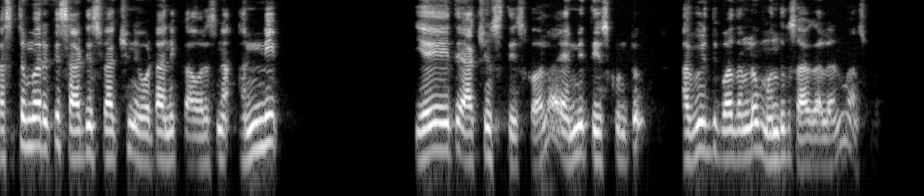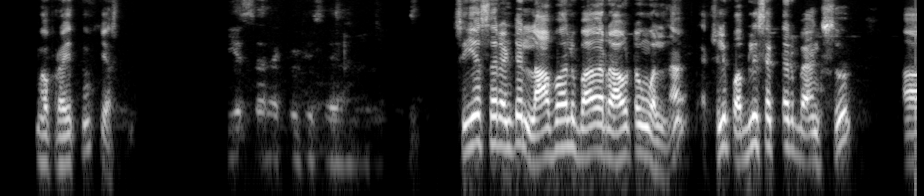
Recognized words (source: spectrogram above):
కస్టమర్కి సాటిస్ఫాక్షన్ ఇవ్వడానికి కావాల్సిన అన్ని ఏ అయితే యాక్షన్స్ తీసుకోవాలో అవన్నీ తీసుకుంటూ అభివృద్ధి పదంలో ముందుకు సాగాలని మనసు మా ప్రయత్నం చేస్తాం. సిఎస్ఆర్ అంటే లాభాలు బాగా రావటం వలన యాక్చువల్లీ పబ్లిక్ సెక్టర్ బ్యాంక్స్ ఆ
